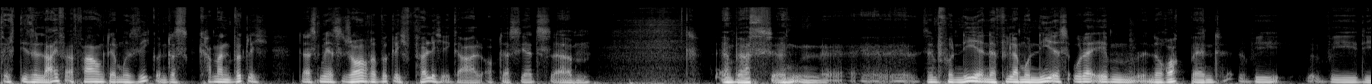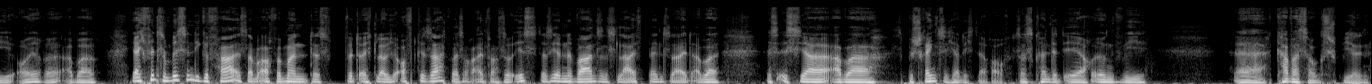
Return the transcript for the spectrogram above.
durch diese Live-Erfahrung der Musik und das kann man wirklich, da ist mir das Genre wirklich völlig egal, ob das jetzt ähm, irgendwas, irgendeine äh, Symphonie in der Philharmonie ist oder eben eine Rockband wie, wie die eure. Aber ja, ich finde so ein bisschen die Gefahr ist aber auch, wenn man, das wird euch glaube ich oft gesagt, weil es auch einfach so ist, dass ihr eine Wahnsinns-Liveband seid, aber es ist ja, aber es beschränkt sich ja nicht darauf. Sonst könntet ihr ja auch irgendwie äh, Coversongs spielen,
